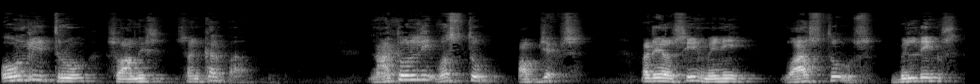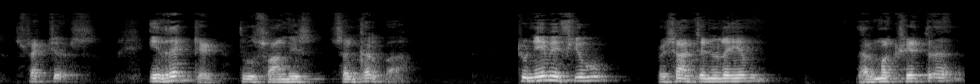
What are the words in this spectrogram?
only through Swami's Sankalpa. Not only Vastu, objects, but I have seen many Vastus, buildings, structures, erected through Swami's Sankalpa. To name a few, Prashantanilayam, Dharmakshetra,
